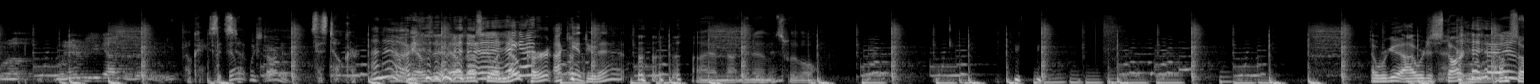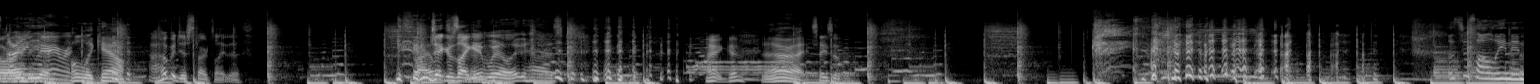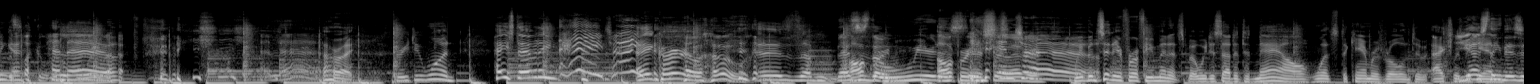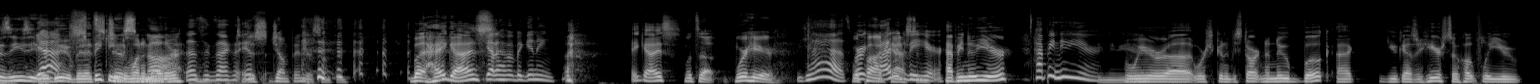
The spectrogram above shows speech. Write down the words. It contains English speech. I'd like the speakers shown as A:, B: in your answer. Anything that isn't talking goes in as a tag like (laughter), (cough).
A: Well, whenever you guys are ready.
B: Okay, sit
C: feel
B: still.
C: we started.
B: Sit still, Kurt.
D: I know.
C: That was it. That was us going, (laughs)
D: Hey,
C: no,
D: guys.
C: Kurt, I can't do that. (laughs)
B: I am not gonna swivel. (laughs)
C: Oh, we're good. I, we're just starting.
D: We're
C: I'm
D: just
C: sorry.
D: starting
C: Yeah.
D: wherever.
C: Holy cow.
B: I hope it just starts like this.
C: Silence.
B: Jacob's like, it will. It has. All right, go.
C: All right.
B: Say something.
D: Let's just all lean in and go.
B: It's like a little
D: Hello. Hello.
C: All right. Three, two, one. Hey, Stephanie.
D: Hey, Trey.
C: Hey, Kurt.
B: Hello.
C: This is, um,
B: This is the
C: awkward-
B: weirdest
C: awkwardest
B: intro ever.
D: Intro.
C: We've been sitting here for a few minutes, but we decided to now, once the camera's rolling, to actually
B: You guys think this is easy
D: Yeah.
B: to do, but
C: Speaking to
B: it's just
C: one another.
D: That's exactly. It's
B: Just jump into something.
C: But hey, guys.
D: got to have a beginning. (laughs)
C: Hey, guys.
B: What's up? We're here.
D: Yes,
B: We're
D: we're, excited to be
B: podcasting.
D: here.
C: Happy New Year.
D: Happy New Year.
B: New Year.
C: We're uh, we're going to be starting a new book. Uh, you guys are here, so hopefully you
